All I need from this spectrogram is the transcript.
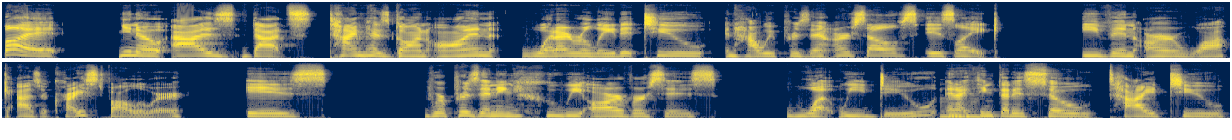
But, you know, as that's time has gone on, what I relate it to and how we present ourselves is like even our walk as a Christ follower is we're presenting who we are versus what we do. And I Mhm. think that is so tied to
